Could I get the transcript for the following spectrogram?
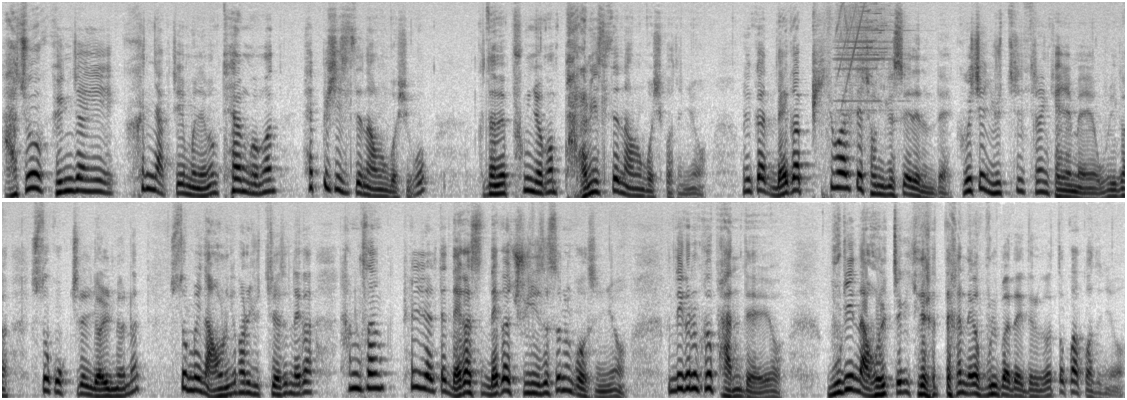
아주 굉장히 큰 약점이 뭐냐면 태양광은 햇빛이 있을 때 나오는 것이고 그다음에 풍력은 바람이 있을 때 나오는 것이거든요. 그러니까 내가 필요할 때 전기를 써야 되는데 그것이 유틸리티라는 개념이에요. 우리가 수도꼭지를 열면은 수돗물이 나오는 게 바로 유틸에서 내가 항상 편리할 때 내가 쓰- 내가 주인에서 쓰는 거거든요. 근데 이거는 그 반대예요. 물이 나올 적에 기다렸다가 내가 물 받아야 되는 거 똑같거든요.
